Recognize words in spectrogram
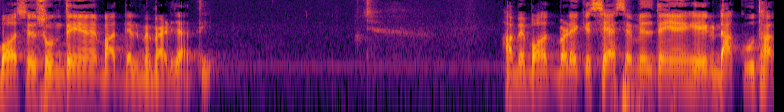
بہت سے سنتے ہیں، بات دل میں بیٹھ جاتی۔ ہمیں بہت بڑے قصے ایسے ملتے ہیں کہ ایک ڈاکو تھا،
